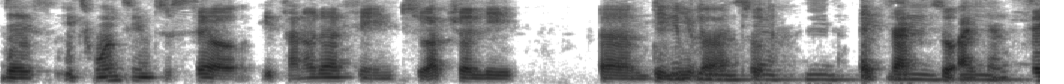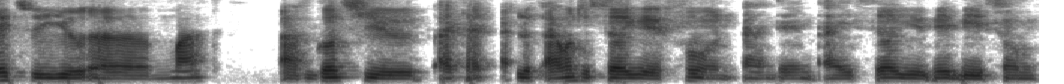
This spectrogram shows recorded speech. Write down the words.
there's it's one thing to sell, it's another thing to actually um, deliver. implement, So yeah. Mm, Exactly. mm, So I mm, can say to you, uh, Mark, I've got you. I can look. I want to sell you a phone, and then I sell you maybe some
